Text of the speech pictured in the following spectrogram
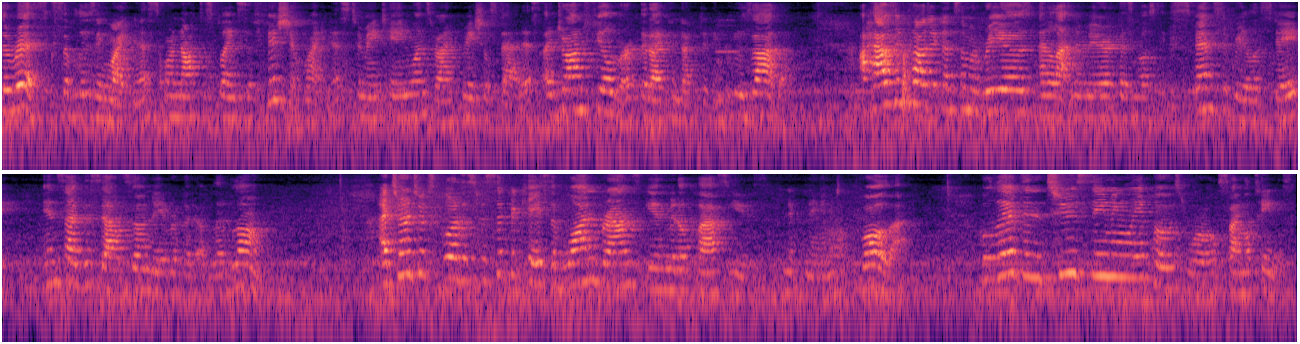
the risks of losing whiteness or not displaying sufficient whiteness to maintain one's racial status, I draw on fieldwork that I conducted in Cruzada, a housing project on some of Rio's and Latin America's most expensive real estate inside the South Zone neighborhood of Leblon. I turned to explore the specific case of one brown-skinned middle-class youth, nicknamed Bola, who lived in two seemingly opposed worlds simultaneously,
